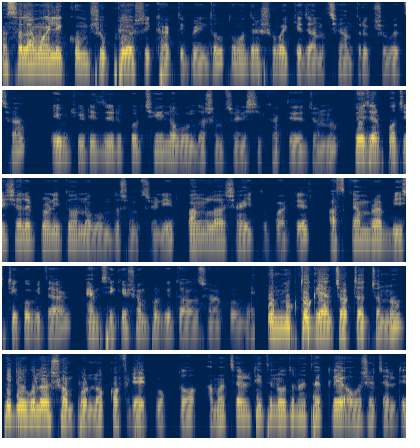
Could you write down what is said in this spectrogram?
আসসালামু আলাইকুম সুপ্রিয় শিক্ষার্থীবৃন্দ। তোমাদের সবাইকে জানাচ্ছি আন্তরিক শুভেচ্ছা। এই ভিডিওটি তৈরি করছি নবম, দশম শ্রেণির শিক্ষার্থীদের জন্য। দুই হাজার পঁচিশ সালে প্রণীত নবম, দশম শ্রেণির বাংলা সাহিত্য পাঠের আজকে আমরা বিশটি কবিতার এমসিকিউ সম্পর্কিত আলোচনা করব। উন্মুক্ত জ্ঞান চর্চার জন্য ভিডিওগুলো সম্পূর্ণ কপিরাইট মুক্ত। আমার চ্যানেলটিতে নতুন হয়ে থাকলে অবশ্যই চ্যানেলটি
